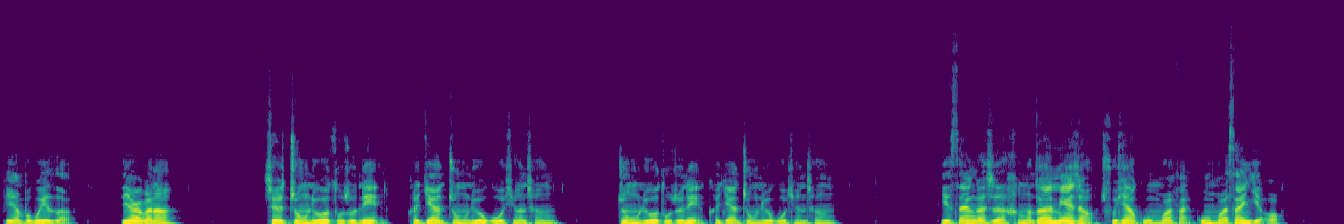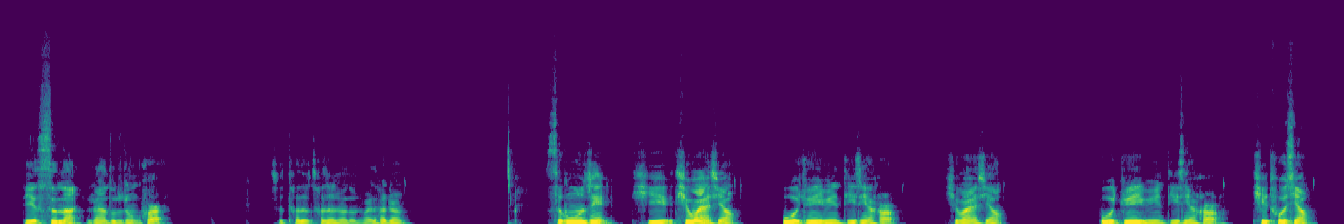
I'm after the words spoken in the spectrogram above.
边缘不规则。第二个呢是肿瘤组织内可见肿瘤骨形成，肿瘤组织内可见肿瘤骨形成。第三个是横断面上出现骨膜反骨膜三角。第四呢软组织肿块是特征特征软组织块特征。磁共振 T T 万项。不均匀低信号，T one 项不均匀低信号，T two 项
